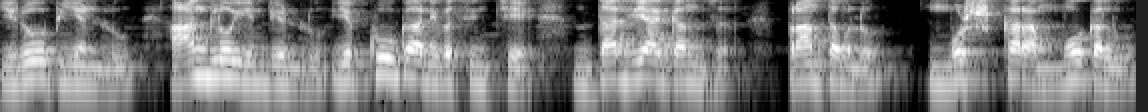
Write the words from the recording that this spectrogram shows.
యూరోపియన్లు ఆంగ్లో ఇండియన్లు ఎక్కువగా నివసించే దర్యాగంజ్ ప్రాంతంలో ముష్కర మూకలు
